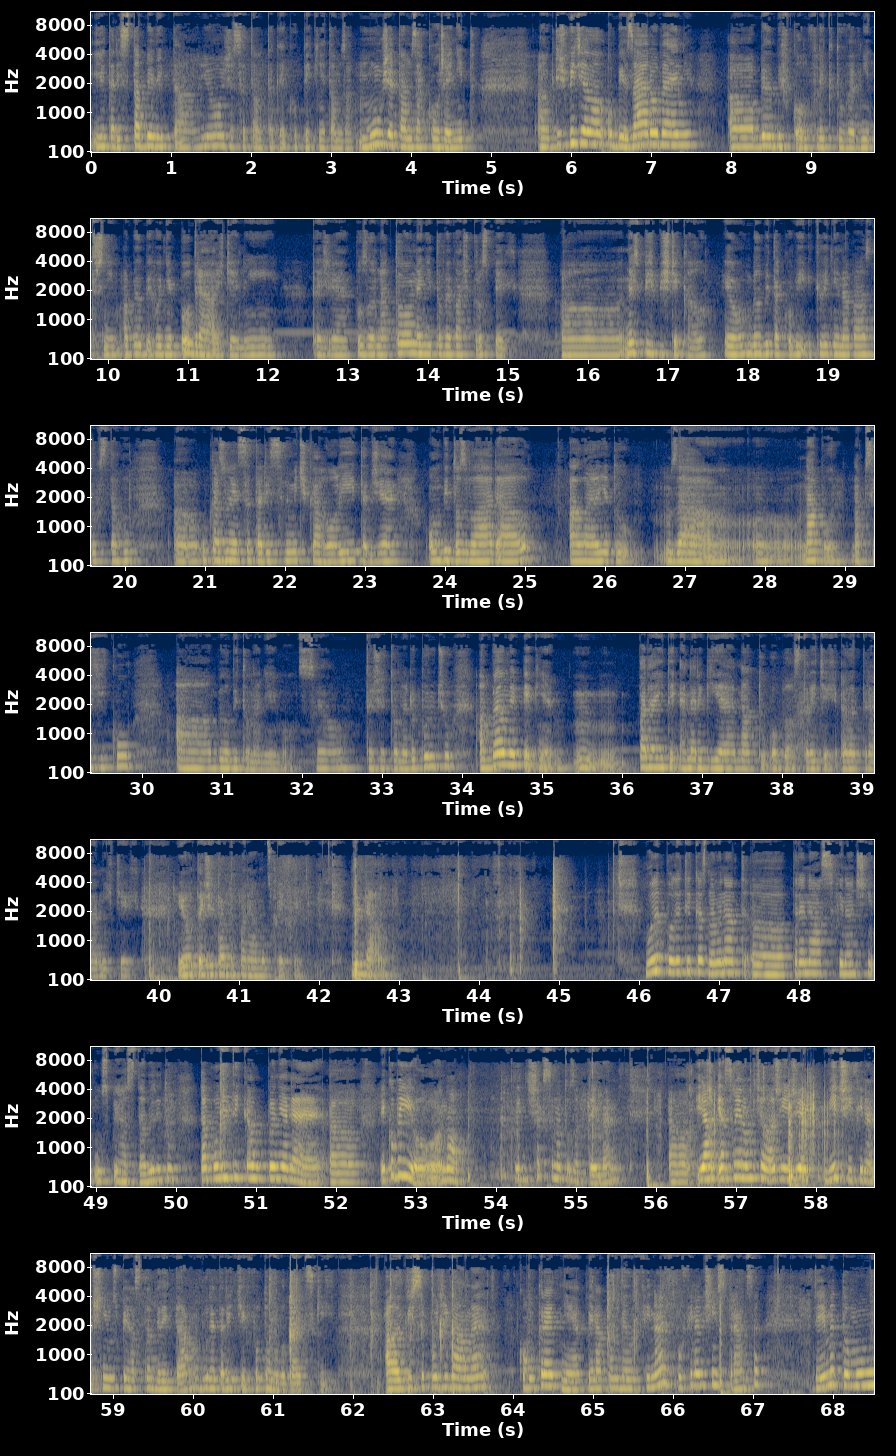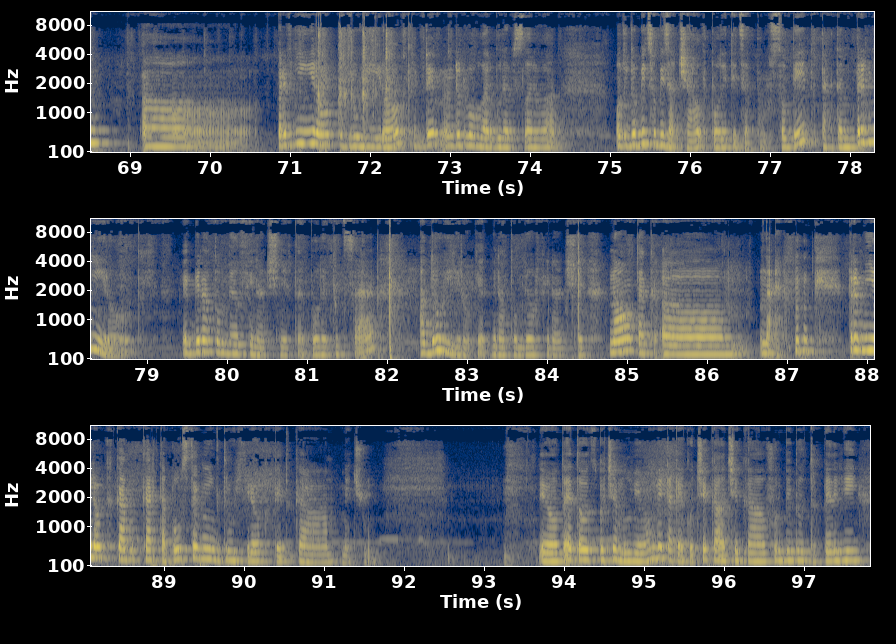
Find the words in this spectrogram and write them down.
je tady stabilita, jo? že se tam tak jako pěkně tam za, může tam zakořenit. Uh, když by dělal obě zároveň, byl by v konfliktu ve vnitřním a byl by hodně podrážděný. Takže pozor na to, není to ve váš prospěch. Uh, nejspíš by štěkal, jo, byl by takový i klidně na vás do vztahu. Uh, ukazuje se tady sedmička holí, takže on by to zvládal, ale je tu za uh, nápor na psychiku a bylo by to na něj moc, jo. Takže to nedoporučuji. A velmi pěkně mm, padají ty energie na tu oblast tady těch elektrárních těch, jo, takže tam to padá moc pěkně. Jdem dál. Bude politika znamenat uh, pro nás finanční úspěch a stabilitu? Ta politika úplně ne. Uh, jakoby jo, no, však se na to zeptejme. Uh, já, já jsem jenom chtěla říct, že větší finanční úspěch a stabilita bude tady těch fotovoltaických. Ale když se podíváme konkrétně, jak by na tom byl finan, po finanční stránce, dejme tomu uh, první rok, druhý rok, do dvou let budeme sledovat, od doby, co by začal v politice působit, tak ten první rok, jak by na tom byl finančně v té politice, a druhý rok, jak by na tom byl finančně? No, tak uh, ne. První rok karta poustevník, druhý rok pětka mečů. Jo, to je to, o čem mluvím. On by tak jako čekal, čekal, furt by byl trpělivý,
